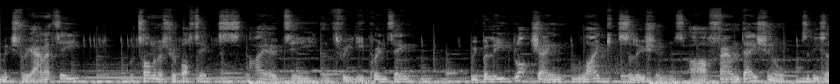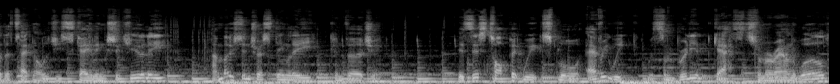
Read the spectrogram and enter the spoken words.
mixed reality, autonomous robotics, IoT, and 3D printing. We believe blockchain like solutions are foundational to these other technologies scaling securely and, most interestingly, converging. It's this topic we explore every week with some brilliant guests from around the world.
